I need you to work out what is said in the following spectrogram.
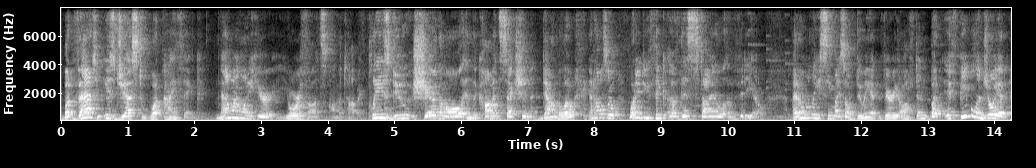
But that is just what I think. Now I want to hear your thoughts on the topic. Please do share them all in the comments section down below. And also, what did you think of this style of video? I don't really see myself doing it very often, but if people enjoy it,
